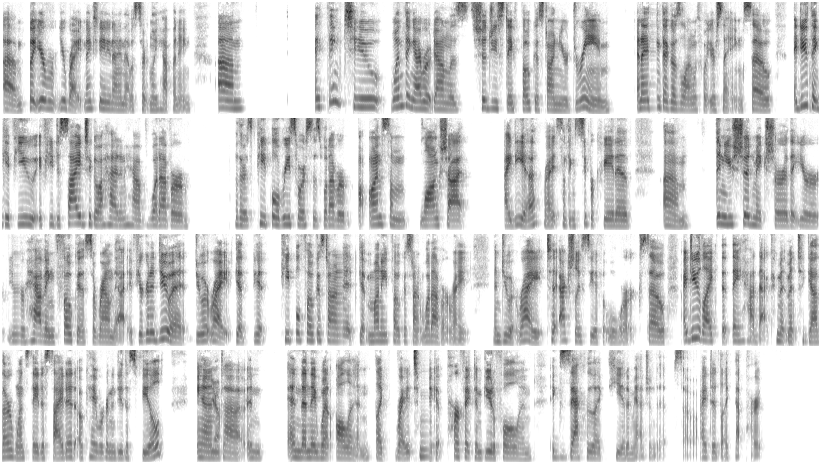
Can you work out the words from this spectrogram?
um, but you're you're right. 1989, that was certainly happening. Um, I think too. One thing I wrote down was should you stay focused on your dream, and I think that goes along with what you're saying. So I do think if you if you decide to go ahead and have whatever, whether it's people, resources, whatever, on some long shot idea, right? Something super creative. Um, then you should make sure that you're you're having focus around that. If you're going to do it, do it right. Get get people focused on it, get money focused on it, whatever, right? And do it right to actually see if it will work. So I do like that they had that commitment together once they decided, okay, we're going to do this field, and yeah. uh, and and then they went all in, like right to make it perfect and beautiful and exactly like he had imagined it. So I did like that part.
